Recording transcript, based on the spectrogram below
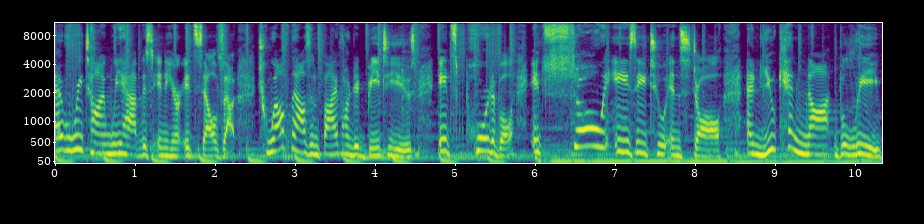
Every time we have this in here, it sells out. 12,500 BTUs. It's portable. It's so easy to install, and you cannot believe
